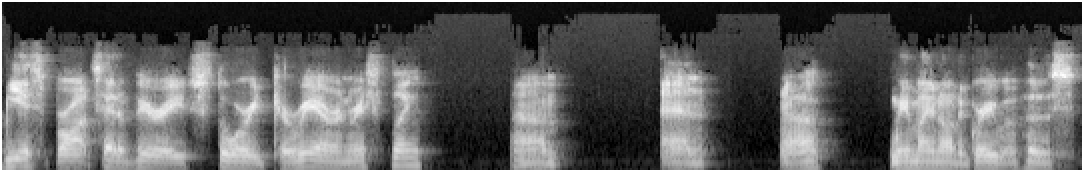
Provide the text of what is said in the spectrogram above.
yes, Bryant's had a very storied career in wrestling. Um, and, you know, we may not agree with his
